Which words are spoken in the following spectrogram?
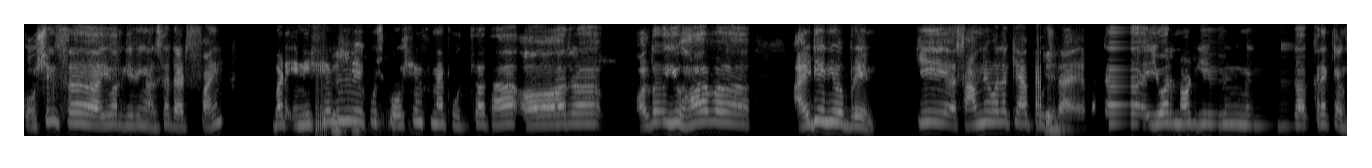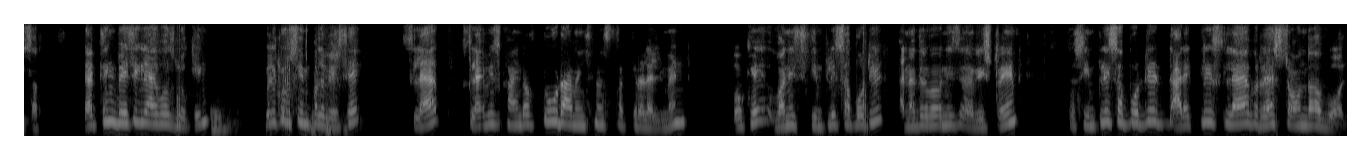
questions uh, you are giving answer that's fine. But initially कुछ क्वेश्चन मैं पूछा था और all you have idea in your brain कि सामने वाला क्या पूछ रहा है but you are not giving me the correct answer that thing basically I was looking बिल्कुल सिंपल वे से. Slab slab is kind of two dimensional structural element okay one is simply supported another one is restrained तो simply supported directly slab rest on the wall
